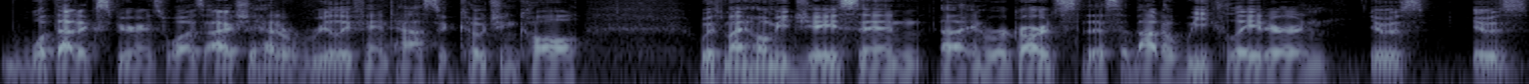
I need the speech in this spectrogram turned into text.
what that experience was. I actually had a really fantastic coaching call with my homie Jason uh, in regards to this about a week later, and it was it was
